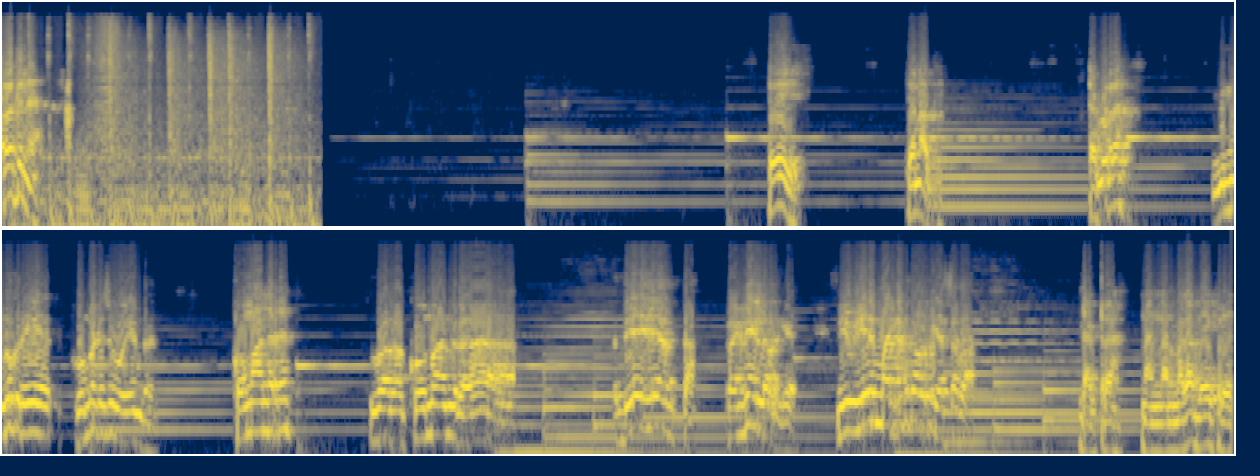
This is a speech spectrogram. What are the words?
ಬರತೀನಿ. ಏಯ್ ಡಾಕ್ಟ್ರ ನಿಮ್ ಹುಡುಗ್ರಿ ಕೋಮಡಿಸ್ ಏನ್ರ ಕೋಮಾ ಅಂದ್ರ? ಇವಾಗ ಕೋಮಾ ಅಂದ್ರ ಅದೇ ಅಂತ ಪ್ರಜ್ಞೆ ಇಲ್ಲ ಅವ್ರಿಗೆ. ನೀವ್ ಏನ್ ಮಾತಾಡಿದ್ರೆ ಅವ್ರಿಗೆ ಹೆಸರ ಡಾಕ್ಟ್ರ ನಂಗ್ ನನ್ ಮಗ ಬೇಕ್ರಿ.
